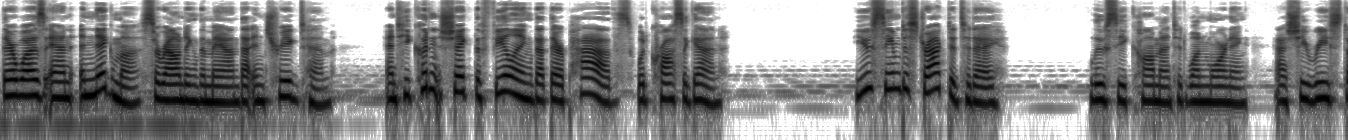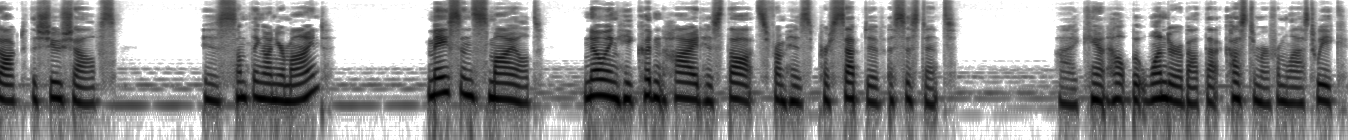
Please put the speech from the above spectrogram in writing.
There was an enigma surrounding the man that intrigued him, and he couldn't shake the feeling that their paths would cross again. You seem distracted today, Lucy commented one morning as she restocked the shoe shelves. Is something on your mind? Mason smiled, knowing he couldn't hide his thoughts from his perceptive assistant. I can't help but wonder about that customer from last week.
